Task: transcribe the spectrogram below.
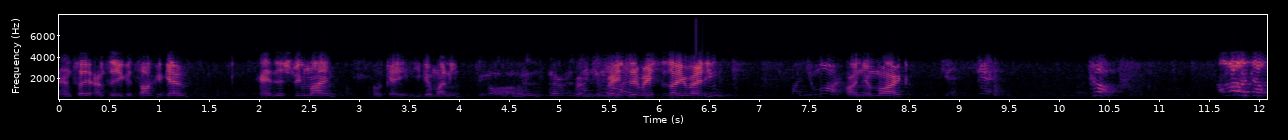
until until you can talk again. Hands in streamline. Okay, you get money. Oh, this is nervous. Races, races, are you ready? On your mark. On your mark. Get set. Go. Oh, no,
